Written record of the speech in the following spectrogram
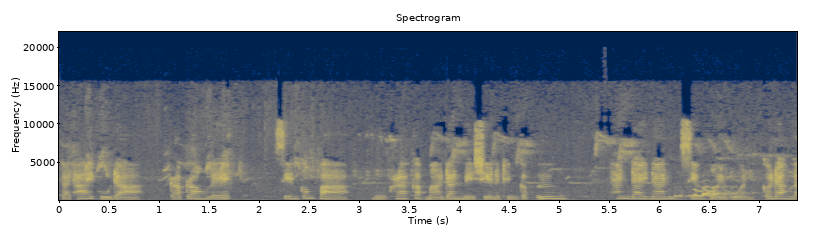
แต่ถ้าให้กูด่า รับรองเล็ก เสียงก้องป่าหมูแคระกลับมาดันเมเชียนถึงกับอึ้งทันใดนั้นเสียงโหยหวนก็ดังแหล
